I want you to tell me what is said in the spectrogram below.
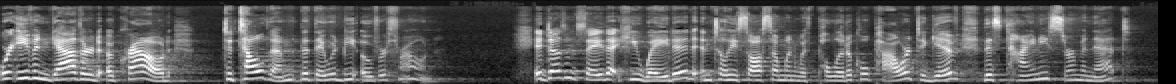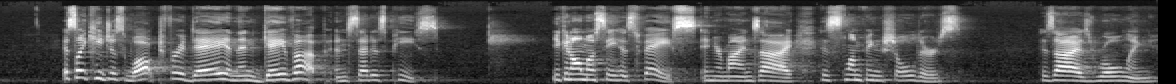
or even gathered a crowd to tell them that they would be overthrown. It doesn't say that he waited until he saw someone with political power to give this tiny sermonette. It's like he just walked for a day and then gave up and said his piece. You can almost see his face in your mind's eye, his slumping shoulders, his eyes rolling,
